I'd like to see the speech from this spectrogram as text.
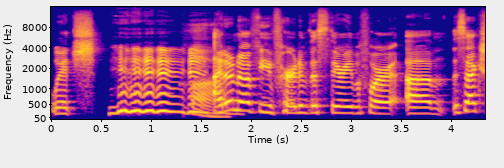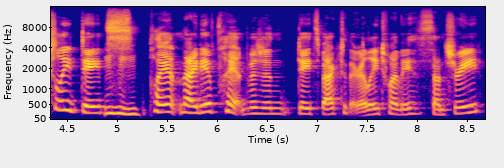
Which Huh. I don't know if you've heard of this theory before. Um, this actually dates Mhm. plant. The idea of plant vision dates back to the early 20th century.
